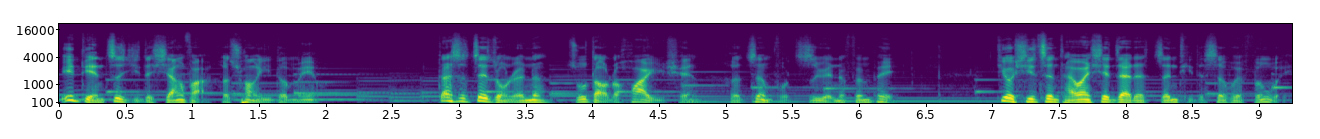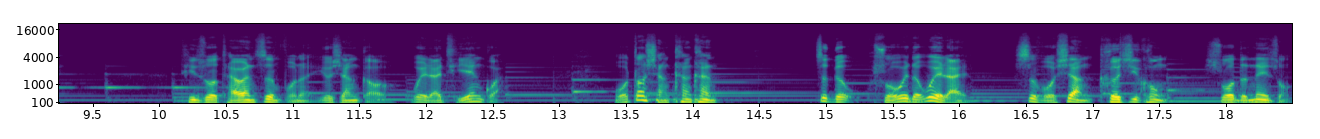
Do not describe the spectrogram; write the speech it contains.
一点自己的想法和创意都没有。但是这种人呢，主导了话语权和政府资源的分配，就形成台湾现在的整体的社会氛围。听说台湾政府呢又想搞未来体验馆，我倒想看看这个所谓的未来是否像科技控说的那种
